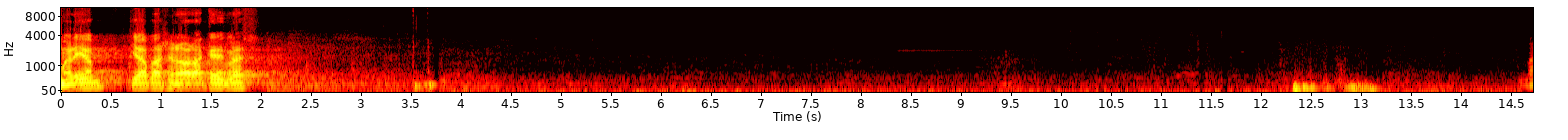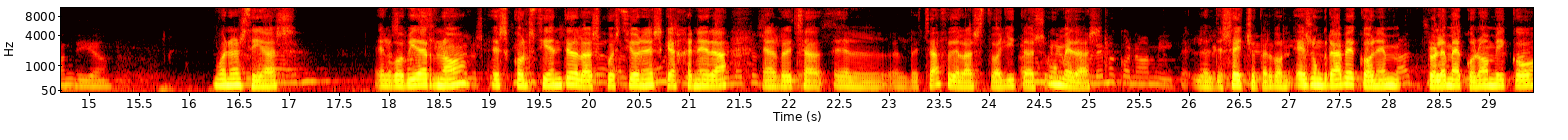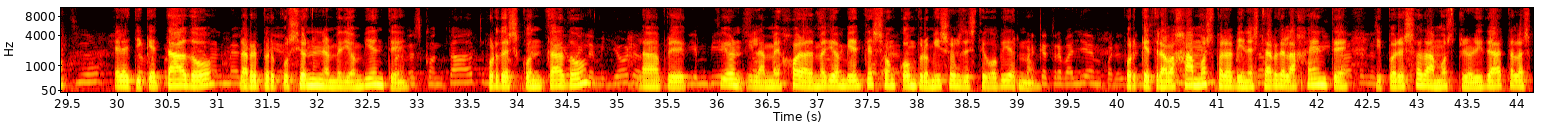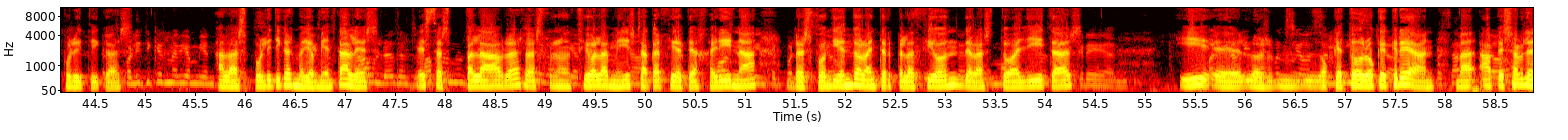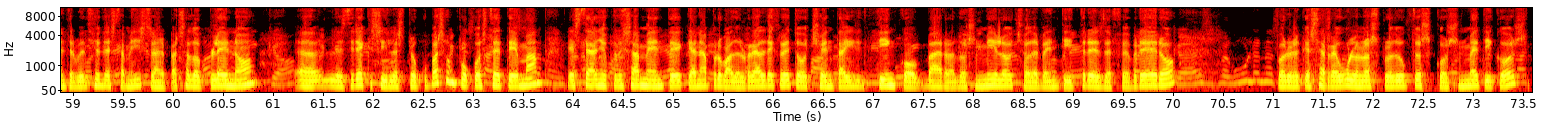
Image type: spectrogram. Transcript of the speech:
María. Tiene la palabra la senadora Kedglas. Bon dia. Buenos días. El Gobierno es consciente de las cuestiones que genera el, recha- el- el rechazo de las toallitas húmedas, el desecho, perdón. Es un grave problema económico, el etiquetado, la repercusión en el medio ambiente. Por descontado, la ambient y la mejora del medio ambiente son compromisos de este Gobierno, porque trabajamos para el bienestar de la gente y por eso damos prioridad a las políticas a las políticas medioambientales. Estas palabras las pronunció la ministra García Tejerina respondiendo a la interpelación de las toallitas y eh, los- lo que todo lo que crean. A pesar de la intervención de esta ministra en el pasado pleno, eh, les diré que si les preocupase un poco este tema, este año precisamente que han aprobado el Real Decreto 85-2008 del 23 de febrero, por el que se regulan los productos cosméticos,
